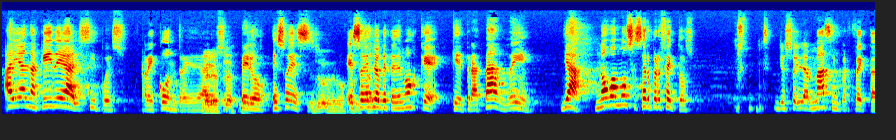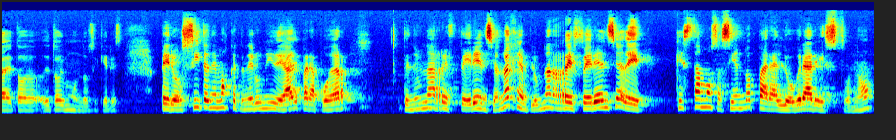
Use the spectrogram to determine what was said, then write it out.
Ay, Ana, qué ideal. Sí, pues recontra ideal. Pero eso es. Pero eso es. Eso es lo que tenemos que es lo que tenemos que, que tratar de. Ya, no vamos a ser perfectos. Yo soy la más imperfecta de todo, de todo el mundo, si quieres. Pero sí tenemos que tener un ideal para poder tener una referencia, no ejemplo, una referencia de qué estamos haciendo para lograr esto, ¿no?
